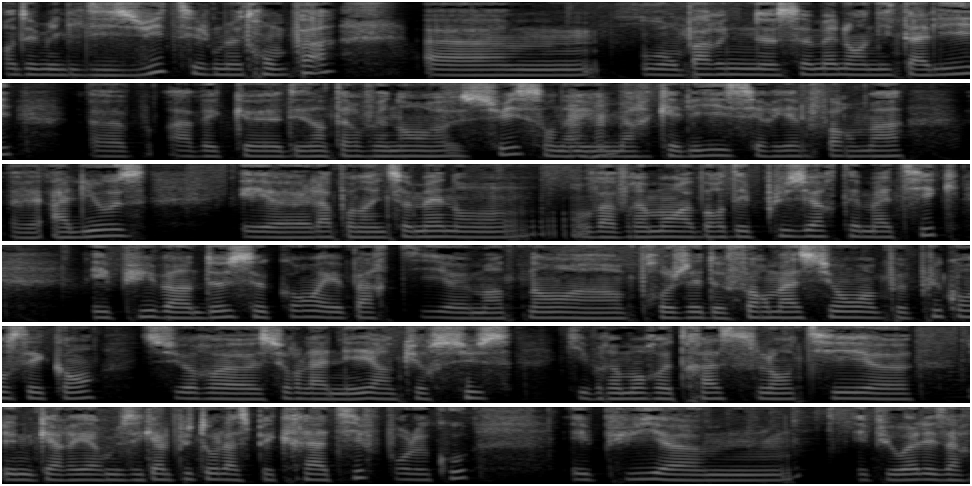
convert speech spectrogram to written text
en 2018, si je me trompe pas, euh, où on part une semaine en Italie euh, avec euh, des intervenants suisses. On a eu Markelly, Cyrielle Format, euh, Alios. Et là, pendant une semaine, on, on va vraiment aborder plusieurs thématiques. Et puis, ben, de ce camp est parti maintenant un projet de formation un peu plus conséquent sur sur l'année, un cursus qui vraiment retrace l'entier d'une carrière musicale, plutôt l'aspect créatif pour le coup. Et puis, et puis ouais, les art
